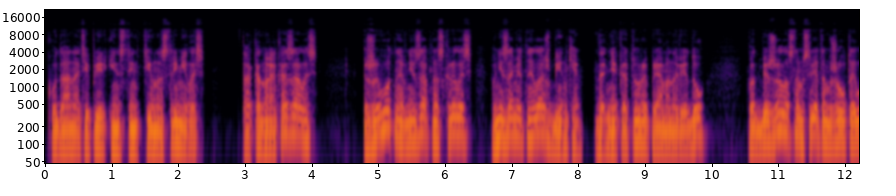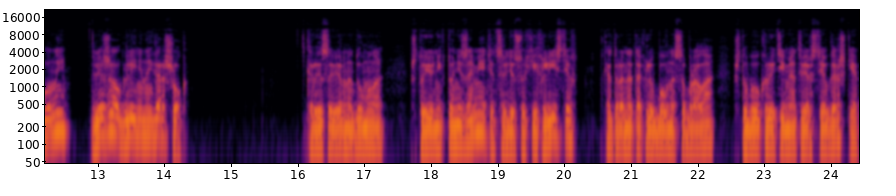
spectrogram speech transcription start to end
куда она теперь инстинктивно стремилась. Так оно и оказалось. Животное внезапно скрылось в незаметной ложбинке, на дне которой прямо на виду под безжалостным светом желтой луны лежал глиняный горшок. Крыса верно думала, что ее никто не заметит среди сухих листьев, которые она так любовно собрала, чтобы укрыть ими отверстие в горшке.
